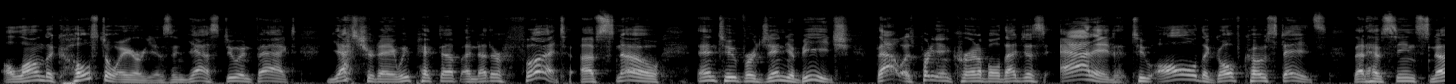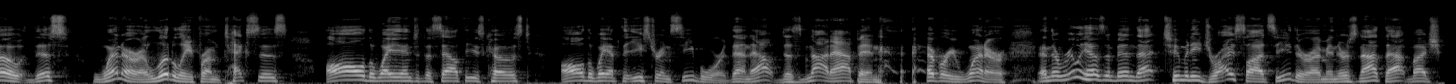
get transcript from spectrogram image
along the coastal areas. And yes, do in fact, yesterday we picked up another foot of snow into Virginia Beach that was pretty incredible. That just added to all the Gulf Coast states that have seen snow this winter, literally from Texas all the way into the southeast coast, all the way up the eastern seaboard. Then out does not happen every winter. And there really hasn't been that too many dry slots either. I mean, there's not that much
